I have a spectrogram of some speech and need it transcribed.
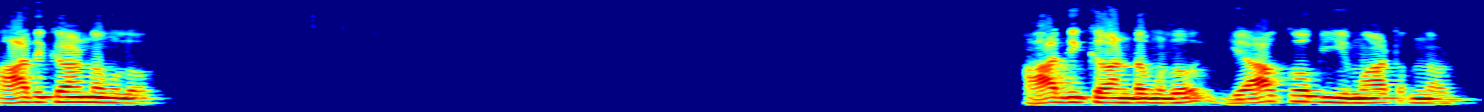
ఆది ఆదికాండములో ఆది యాకోబు ఈ మాట అన్నాడు.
